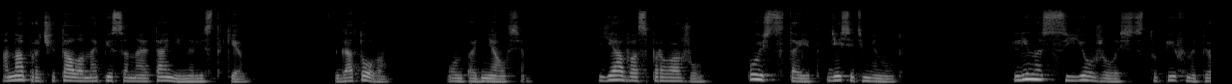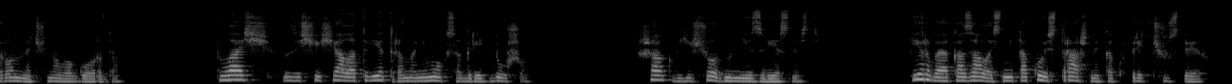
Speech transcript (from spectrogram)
Она прочитала написанное Таней на листке. Готово. Он поднялся. Я вас провожу. Поезд стоит десять минут. Лина съежилась, ступив на перрон ночного города. Плащ защищал от ветра, но не мог согреть душу. Шаг в еще одну неизвестность. Первая оказалась не такой страшной, как в предчувствиях,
